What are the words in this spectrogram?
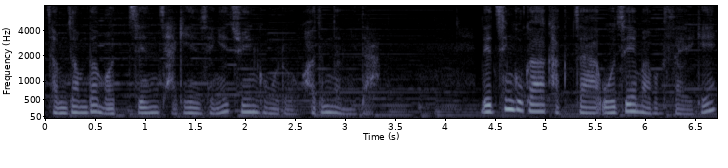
점점 더 멋진 자기 인생의 주인공으로 거듭납니다. 내 친구가 각자 오즈의 마법사에게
